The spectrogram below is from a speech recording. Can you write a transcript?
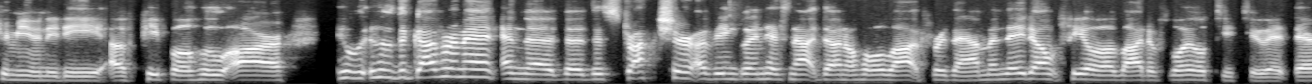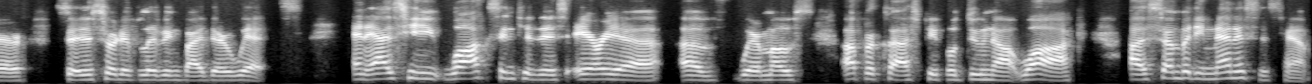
community of people who are who, who the government and the, the the structure of England has not done a whole lot for them, and they don't feel a lot of loyalty to it. They're so they're sort of living by their wits. And as he walks into this area of where most upper class people do not walk, uh, somebody menaces him,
